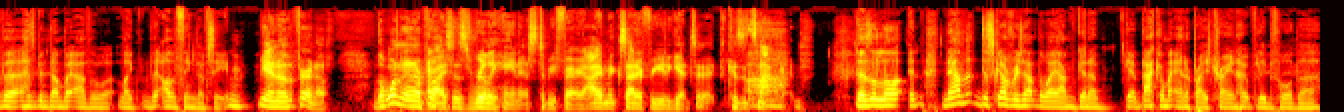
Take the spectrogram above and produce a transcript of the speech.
that has been done by other like the other things I've seen. yeah, no, fair enough. The one in Enterprise is really heinous. To be fair, I'm excited for you to get to it because it's not good. There's a lot. Now that Discovery's out the way, I'm gonna get back on my Enterprise train. Hopefully before the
